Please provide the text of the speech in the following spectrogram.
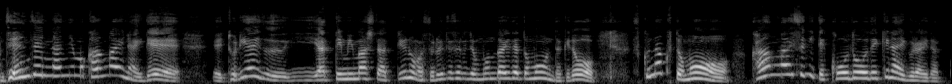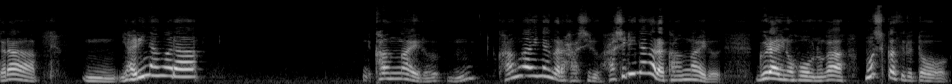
全然何にも考えないで、えとりあえずやってみましたっていうのはそれでそれで問題だと思うんだけど、少なくとも考えすぎて行動できないぐらいだったら、うん、やりながら考える、ん？考えながら走る、走りながら考えるぐらいの方のが、もしかすると、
